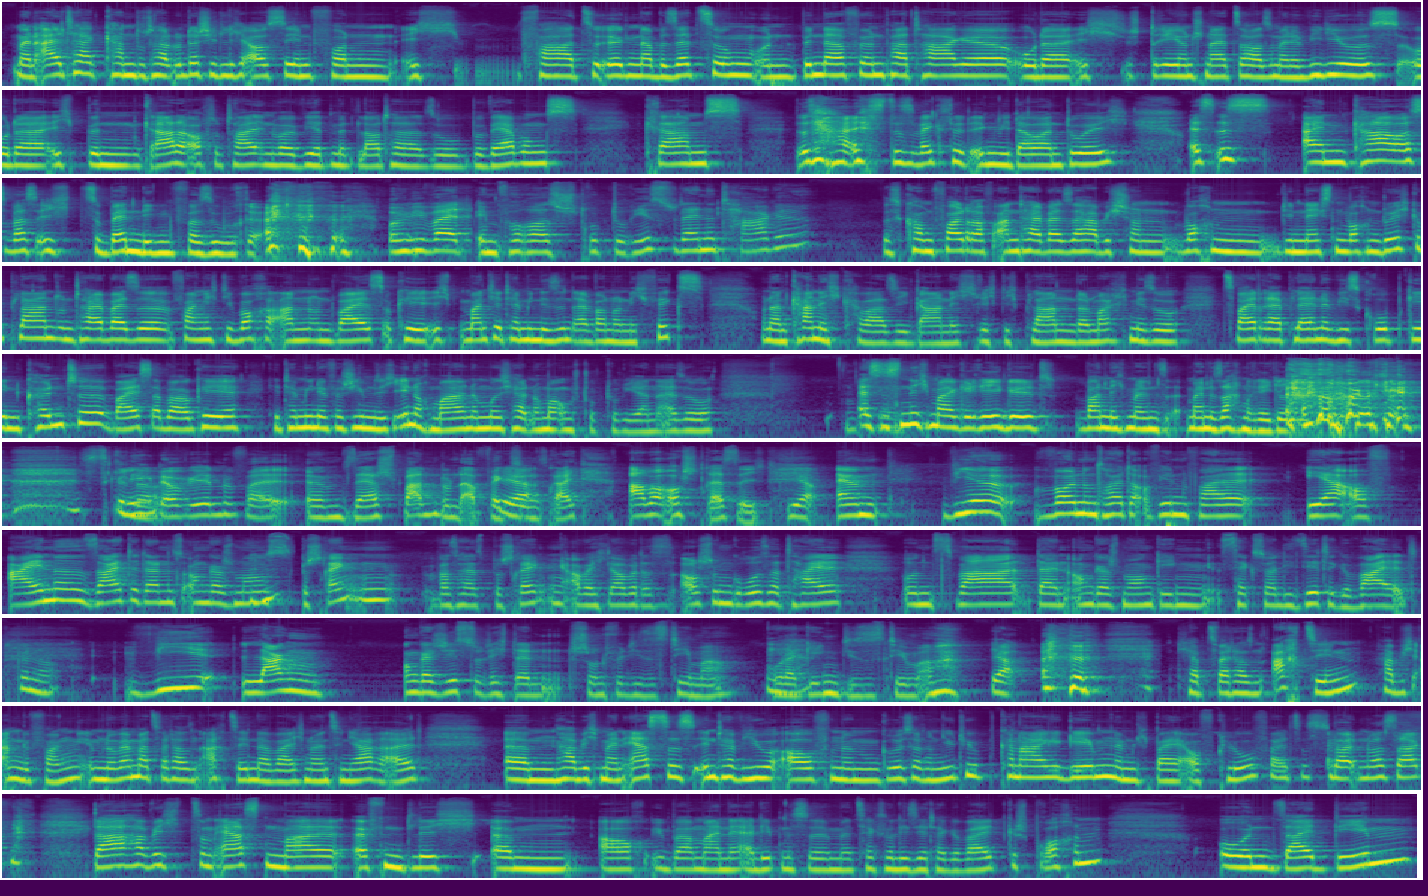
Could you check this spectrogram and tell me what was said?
Mein Alltag kann total unterschiedlich aussehen von ich fahre zu irgendeiner Besetzung und bin da für ein paar Tage oder ich drehe und schneide zu Hause meine Videos oder ich bin gerade auch total involviert mit lauter so Bewerbungskrams. Das heißt, das wechselt irgendwie dauernd durch. Es ist ein Chaos, was ich zu bändigen versuche. und wie weit im Voraus strukturierst du deine Tage? Es kommt voll drauf an. Teilweise habe ich schon Wochen, die nächsten Wochen durchgeplant und teilweise fange ich die Woche an und weiß, okay, ich, manche Termine sind einfach noch nicht fix und dann kann ich quasi gar nicht richtig planen. Und dann mache ich mir so zwei, drei Pläne, wie es grob gehen könnte, weiß aber, okay, die Termine verschieben sich eh nochmal und dann muss ich halt nochmal umstrukturieren. Also okay. es ist nicht mal geregelt, wann ich mein, meine Sachen regle. okay. Das klingt genau. auf jeden Fall ähm, sehr spannend und abwechslungsreich, ja. aber auch stressig. Ja. Ähm, wir wollen uns heute auf jeden Fall eher auf eine Seite deines Engagements mhm. beschränken. Was heißt beschränken? Aber ich glaube, das ist auch schon ein großer Teil. Und zwar dein Engagement gegen sexualisierte Gewalt. Genau. Wie lang engagierst du dich denn schon für dieses Thema oder ja. gegen dieses Thema? Ja, ich habe 2018 habe ich angefangen. Im November 2018, da war ich 19 Jahre alt, ähm, habe ich mein erstes Interview auf einem größeren YouTube-Kanal gegeben, nämlich bei Auf Klo, falls es Leuten was sagt. Da habe ich zum ersten Mal öffentlich ähm, auch über meine Erlebnisse mit sexualisierter Gewalt gesprochen. Und seitdem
